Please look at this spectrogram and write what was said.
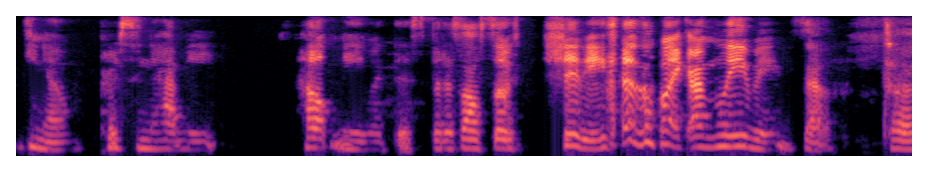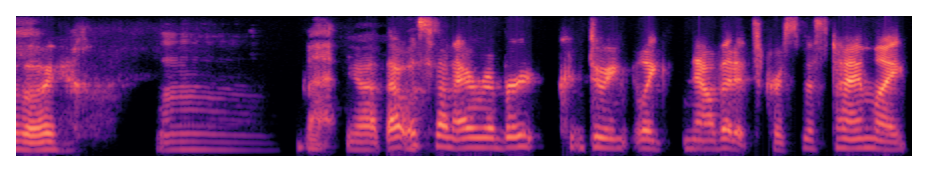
you know, person to have me help me with this, but it's also shitty because I'm like, I'm leaving. So totally. Mm. But yeah, that was fun. I remember doing like now that it's Christmas time, like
